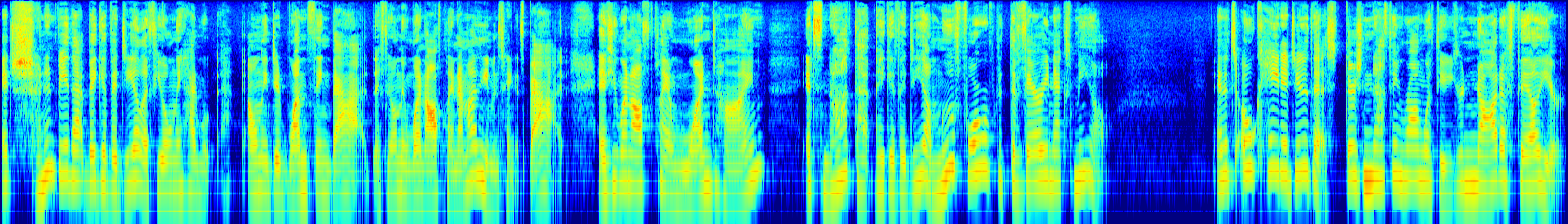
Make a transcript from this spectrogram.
it shouldn't be that big of a deal if you only had only did one thing bad. If you only went off plan, I'm not even saying it's bad. If you went off plan one time, it's not that big of a deal. Move forward with the very next meal. And it's okay to do this. There's nothing wrong with you. You're not a failure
